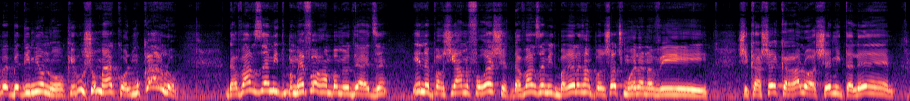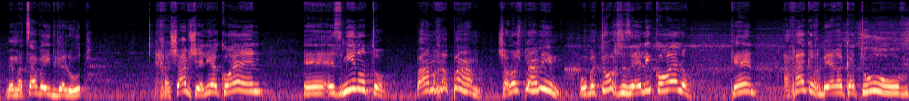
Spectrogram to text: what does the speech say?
בדמיונו, כאילו הוא שומע קול מוכר לו. דבר זה, מאיפה הרמב"ם יודע את זה? הנה פרשייה מפורשת, דבר זה מתברר לך מפרשת שמואל הנביא שכאשר קרא לו השם יתעלה במצב ההתגלות חשב שאלי הכהן אה, הזמין אותו פעם אחר פעם, שלוש פעמים, הוא בטוח שזה אלי קורא לו, כן? אחר כך ביאר הכתוב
